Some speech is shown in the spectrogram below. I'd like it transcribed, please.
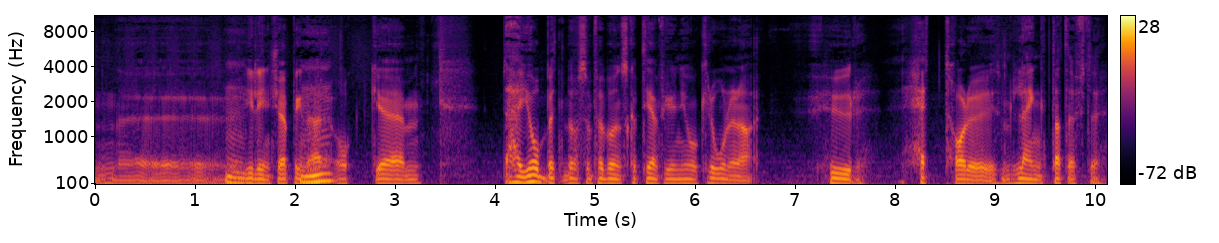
eh, mm. i Linköping mm. där. Och eh, det här jobbet med som förbundskapten för Juniorkronorna. Hur hett har du liksom längtat efter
